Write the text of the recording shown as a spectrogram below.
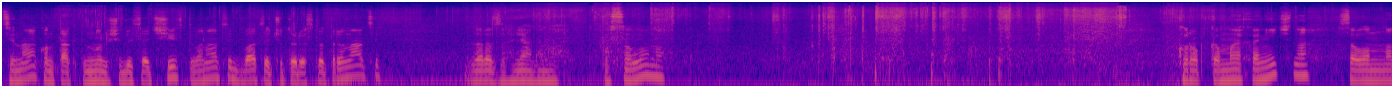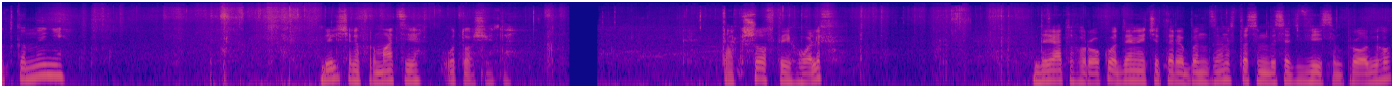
ціна, контакти 066 12 24 113. Зараз глянемо по салону. Коробка механічна, салон на тканині. Більше інформації уточнюйте. Так, шостий гольф. 9-го року, 1,4 бензин, 178 пробігу.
